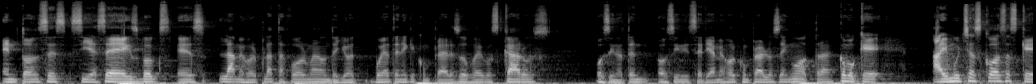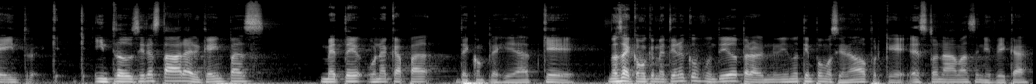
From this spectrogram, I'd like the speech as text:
Entonces, si ese Xbox es la mejor plataforma donde yo voy a tener que comprar esos juegos caros, o si, no o si sería mejor comprarlos en otra. Como que hay muchas cosas que, introducir esta hora del Game Pass mete una capa de complejidad que, no sé, como que me tiene confundido, pero al mismo tiempo emocionado porque esto nada más significa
